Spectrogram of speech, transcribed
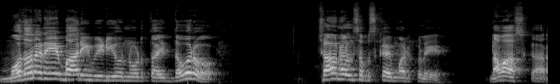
ಮೊದಲನೇ ಬಾರಿ ವಿಡಿಯೋ ನೋಡ್ತಾ ಇದ್ದವರು, ಚಾನಲ್ ಸಬ್ಸ್ಕ್ರೈಬ್ ಮಾಡ್ಕೊಳ್ಳಿ. ನಮಸ್ಕಾರ.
